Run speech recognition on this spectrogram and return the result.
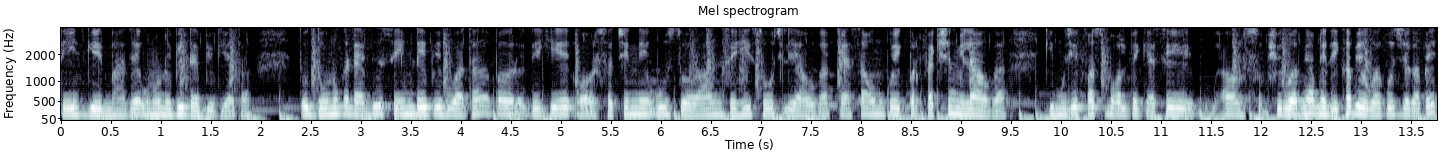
तेज गेंदबाज है, उन्होंने भी डेब्यू किया था। तो दोनों का डेब्यू सेम डे पे हुआ था, पर देखिए, और सचिन ने उस दौरान से ही सोच लिया होगा, कैसा उनको एक परफेक्शन मिला होगा कि मुझे फ़र्स्ट बॉल पे कैसे और शुरुआत में आपने देखा भी होगा कुछ जगह पे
